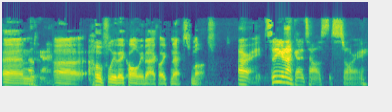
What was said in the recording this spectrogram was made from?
And Okay. uh, hopefully they call me back like next month. All right. So you're not going to tell us the story.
